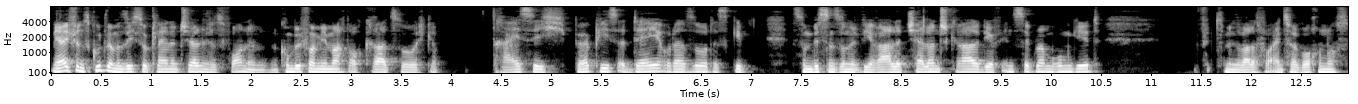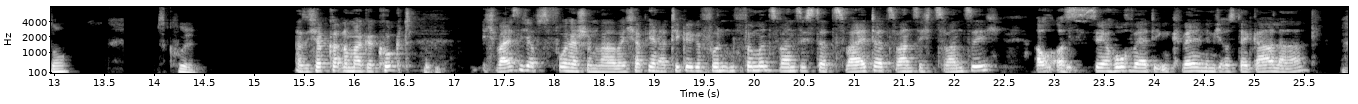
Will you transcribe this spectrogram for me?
Ja, ich finde es gut, wenn man sich so kleine Challenges vornimmt. Ein Kumpel von mir macht auch gerade so, ich glaube, 30 Burpees a day oder so. Das gibt so ein bisschen so eine virale Challenge gerade, die auf Instagram rumgeht. Zumindest war das vor ein, zwei Wochen noch so. Ist cool. Also ich habe gerade noch mal geguckt. Ich weiß nicht, ob es vorher schon war, aber ich habe hier einen Artikel gefunden, 25.02.2020, auch aus sehr hochwertigen Quellen, nämlich aus der Gala.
